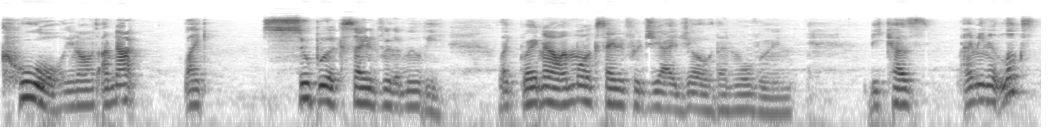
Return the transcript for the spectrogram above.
cool you know? I'm not like super excited for the movie. Like right now I'm more excited for G.I. Joe than Wolverine because I mean it looks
